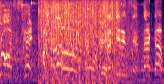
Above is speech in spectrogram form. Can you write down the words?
Rollins is hit! Let's Back up!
